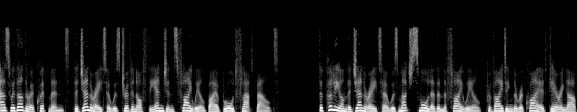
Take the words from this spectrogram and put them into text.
As with other equipment, the generator was driven off the engine's flywheel by a broad flat belt. The pulley on the generator was much smaller than the flywheel, providing the required gearing up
